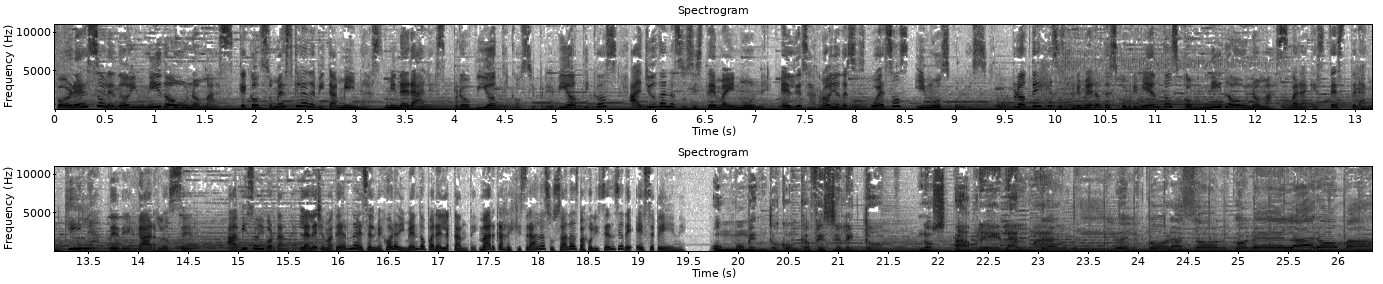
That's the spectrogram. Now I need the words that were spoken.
Por eso le doy Nido Uno Más, que con su mezcla de vitaminas, minerales, probióticos y prebióticos ayudan a su sistema inmune, el desarrollo de sus huesos y músculos. Protege sus primeros descubrimientos con Nido Uno Más, para que estés tranquila de dejarlo ser. Aviso importante, la leche materna es el mejor alimento para el lactante. Marcas registradas usadas bajo licencia de SPN. Un momento con café selecto nos abre el alma. Tranquilo el corazón con el aroma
